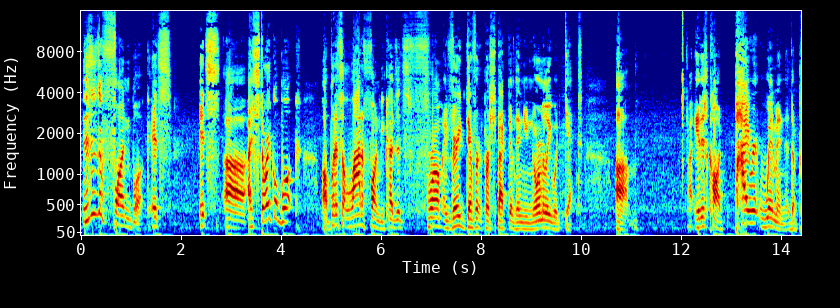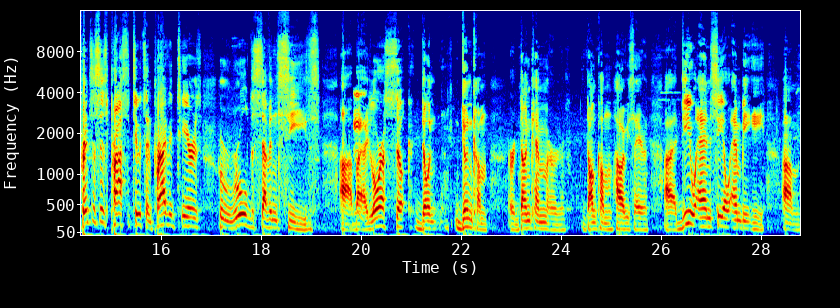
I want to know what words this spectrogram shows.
this is a fun book. It's it's uh, a historical book, uh, but it's a lot of fun because it's from a very different perspective than you normally would get. Um, uh, it is called Pirate Women: The Princesses, Prostitutes, and Privateers Who Ruled the Seven Seas uh, by Laura Sook Dun- Duncombe, or Duncombe, or Duncombe, however you say it. Uh, D U N C O M B E. Um,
